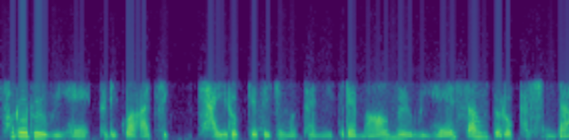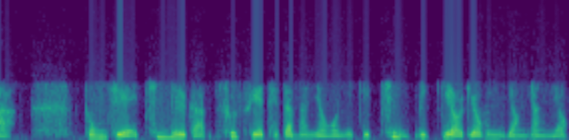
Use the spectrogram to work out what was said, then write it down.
서로를 위해 그리고 아직 자유롭게 되지 못한 이들의 마음을 위해 싸우도록 하신다. 동지의 친밀감, 소수의 대담한 영혼이 끼친 믿기 어려운 영향력.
